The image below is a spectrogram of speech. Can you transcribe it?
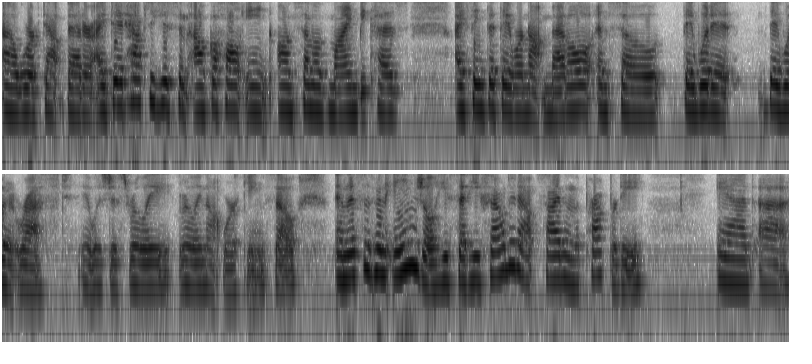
uh, worked out better. I did have to use some alcohol ink on some of mine because I think that they were not metal and so they wouldn't they wouldn't rust. It was just really, really not working. So, and this is an angel. He said he found it outside in the property, and uh,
